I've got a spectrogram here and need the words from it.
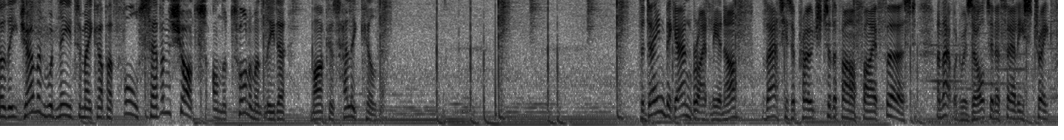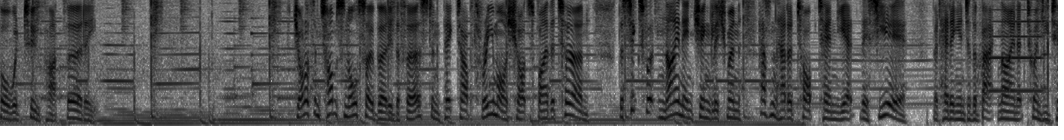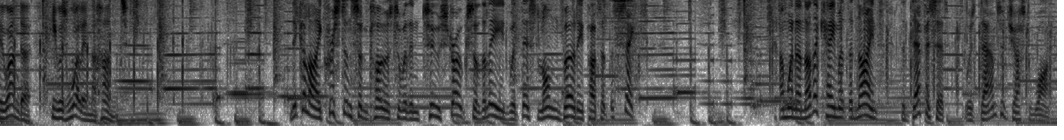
though the German would need to make up a full seven shots on the tournament leader, Marcus Helligkilde. The Dane began brightly enough, that his approach to the par 5 first, and that would result in a fairly straightforward two-putt birdie. Jonathan Thompson also birdied the first and picked up three more shots by the turn. The six foot nine inch Englishman hasn't had a top 10 yet this year, but heading into the back nine at 22 under, he was well in the hunt. Nikolai Christensen closed to within two strokes of the lead with this long birdie putt at the sixth. And when another came at the ninth, the deficit was down to just one.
